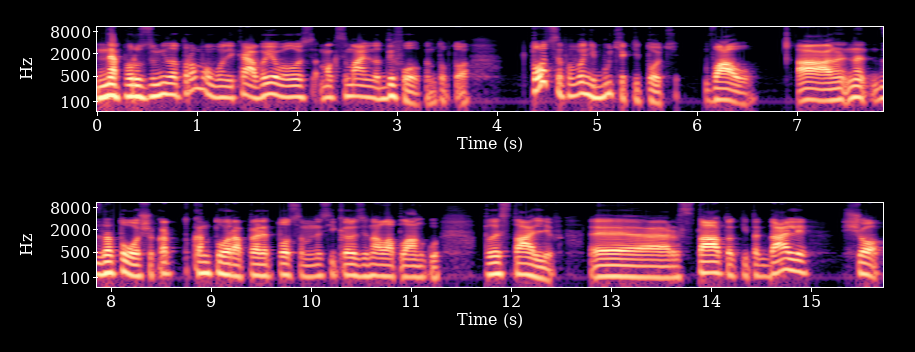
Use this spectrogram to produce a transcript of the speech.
непорозуміле промо, яке виявилось максимально дефолтним. Тобто, то це повинні бути як і тоті. Вау. А за того, що контора перед тоцем настільки розігнала планку плестайлів, е- статок і так далі, що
